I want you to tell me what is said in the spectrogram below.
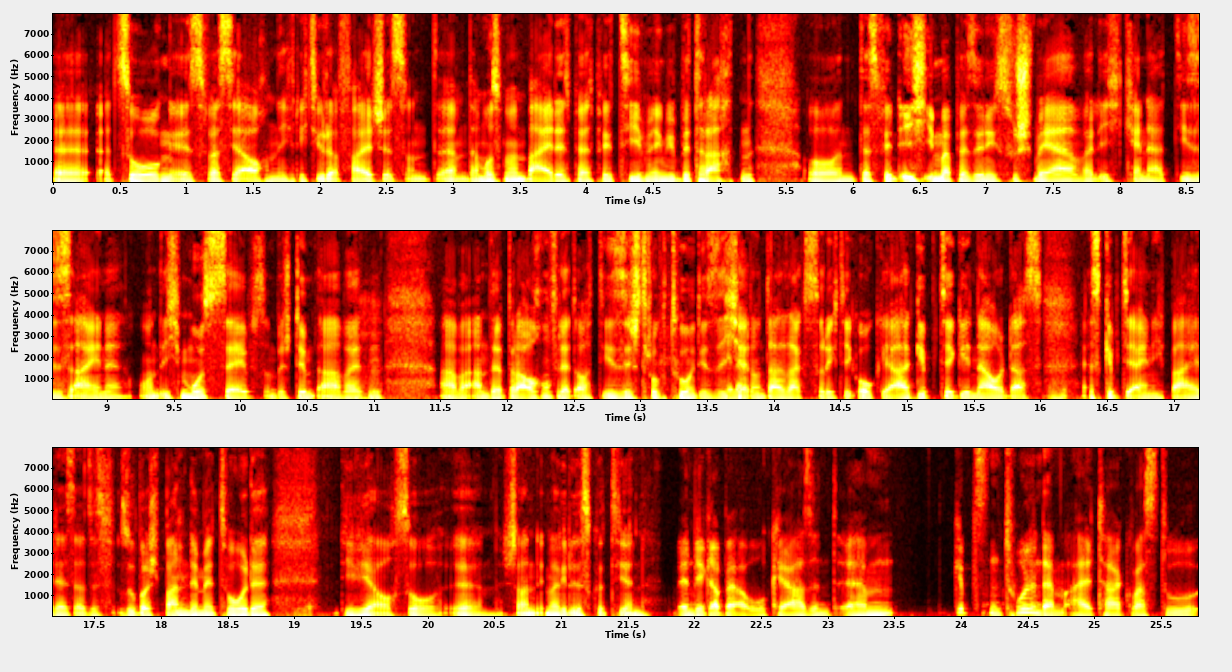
äh, erzogen ist, was ja auch nicht richtig oder falsch ist. Und ähm, da muss man beide Perspektiven irgendwie betrachten. Und das finde ich immer persönlich so schwer, weil ich kenne halt dieses eine und ich muss selbst und bestimmt arbeiten, aber andere brauchen vielleicht auch diese Struktur und die Sicherheit. Genau. Und da sagst du richtig, okay, ah, gibt dir genau das. Es gibt dir eigentlich beides. Also das ist super spannende Methode, die wir auch so äh, schon immer wieder diskutieren. wenn wir gerade bei OKR sind, ähm, gibt es ein Tool in deinem Alltag, was du,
